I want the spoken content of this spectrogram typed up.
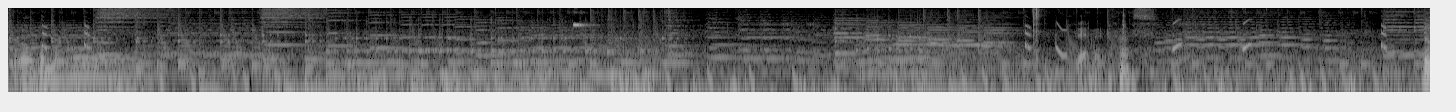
Throw them away. Damn it. the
